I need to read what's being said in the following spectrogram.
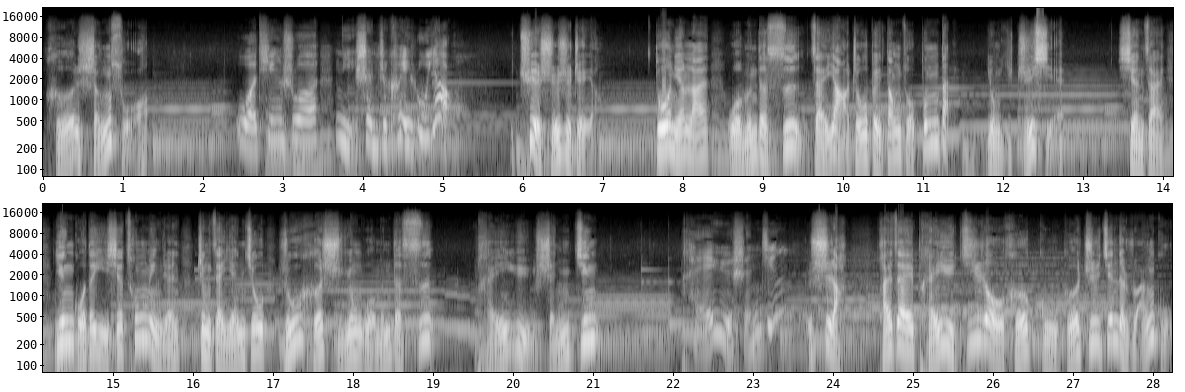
和绳索。我听说你甚至可以入药。确实是这样。多年来，我们的丝在亚洲被当作绷带，用以止血。现在，英国的一些聪明人正在研究如何使用我们的丝，培育神经。培育神经？是啊，还在培育肌肉和骨骼之间的软骨。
